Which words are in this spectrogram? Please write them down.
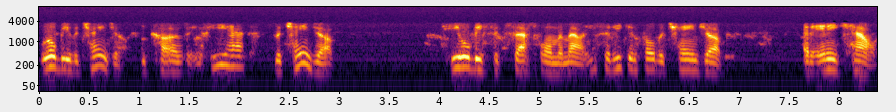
will be the changeup because if he has the changeup, he will be successful in the mound. He said he can throw the changeup at any count,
